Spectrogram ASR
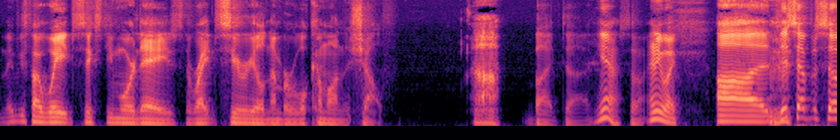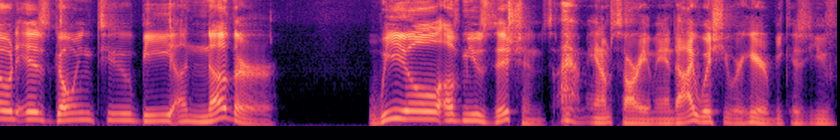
maybe if I wait 60 more days, the right serial number will come on the shelf. Uh But uh, yeah, so anyway, uh, this episode is going to be another wheel of musicians. Ah, man, I'm sorry, Amanda. I wish you were here because you've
